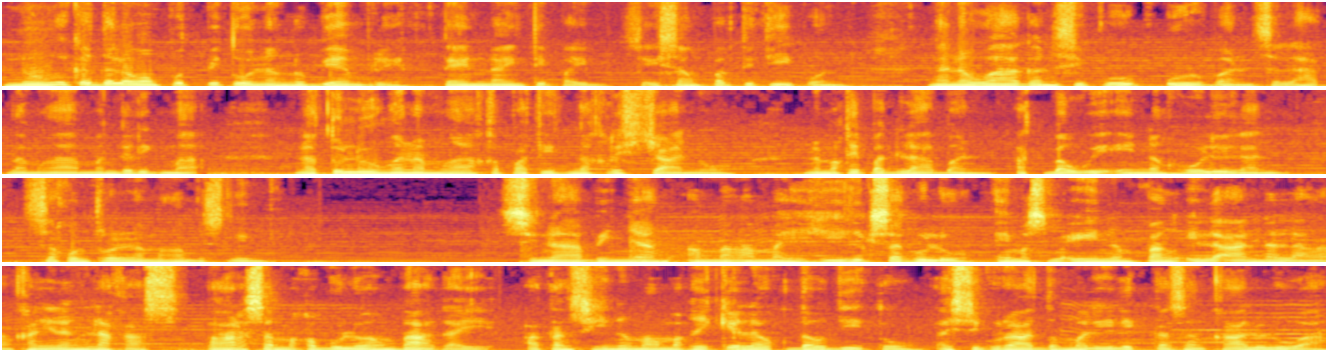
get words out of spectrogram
Noong ikadalawamputpito ng Nobyembre 1095 sa isang pagtitipon, nanawagan si Pope Urban sa lahat ng mga mandirigma na tulungan ang mga kapatid na Kristiyano na makipaglaban at bawiin ng Holy Land sa kontrol ng mga Muslim. Sinabi niyang ang mga mahihilig sa gulo ay mas mainam pang ilaan na lang ang kanilang lakas para sa makabuluhang bagay at ang sino mang makikilahok daw dito ay siguradong maliligtas ang kaluluwa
